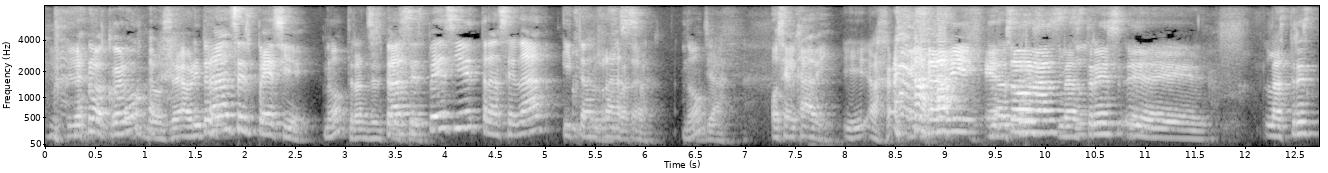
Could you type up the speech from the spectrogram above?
ya no me acuerdo, No sé, ahorita. transespecie, ¿no? Transespecie. Transespecie, transedad y transraza, ¿no? Ya. O sea, el Javi. Y ajá. El Javi en las todas tres, las tres, eh, las tres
